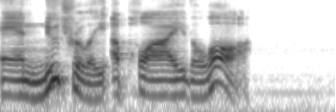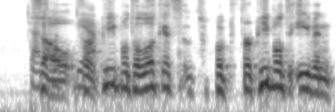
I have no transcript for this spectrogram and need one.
and neutrally apply the law. That's so what, yeah. for people to look at for people to even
